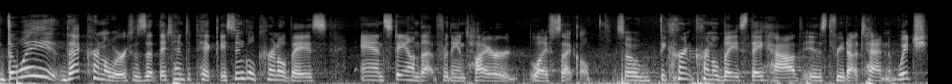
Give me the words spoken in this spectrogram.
The way that kernel works is that they tend to pick a single kernel base and stay on that for the entire life cycle. So the current kernel base they have is 3.10, which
